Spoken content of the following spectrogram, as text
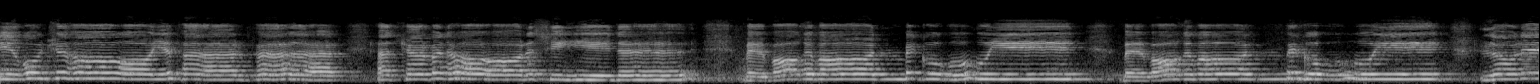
این غنچه های پرپر از کربلا رسیده. به باغبان بگویید به باغبان بگویید. لاله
